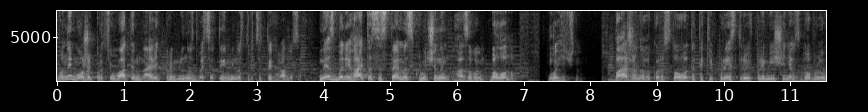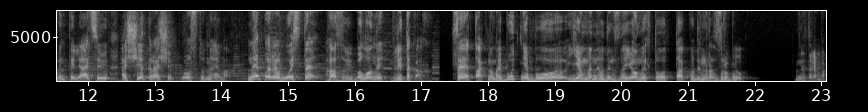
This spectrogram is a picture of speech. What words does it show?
Вони можуть працювати навіть при мінус 20-30 градусах. Не зберігайте системи з скрученим газовим балоном. Логічно. Бажано використовувати такі пристрої в приміщеннях з доброю вентиляцією, а ще краще просто неба. Не перевозьте газові балони в літаках. Це так на майбутнє, бо є в мене один знайомий, хто так один раз зробив. Не треба.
